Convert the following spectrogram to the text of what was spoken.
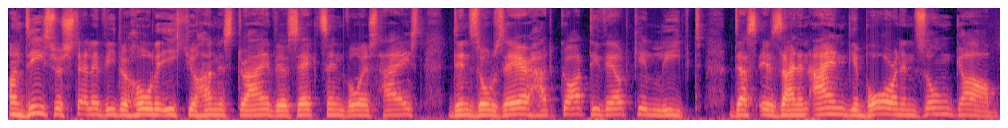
An dieser Stelle wiederhole ich Johannes 3, Vers 16, wo es heißt, denn so sehr hat Gott die Welt geliebt, dass er seinen eingeborenen Sohn gab,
